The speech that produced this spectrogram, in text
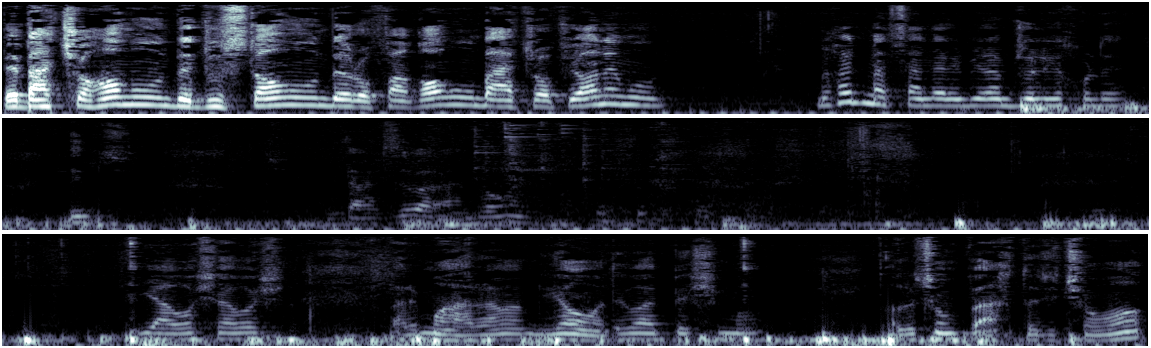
به بچه هامون به دوستامون به رفقامون به اطرافیانمون. می‌خواید من صندلی بیارم جلوی خورده؟ این لرزه بر یواش یواش برای محرم هم دیگه آماده باید بشیم و حالا چون وقت دارید شما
